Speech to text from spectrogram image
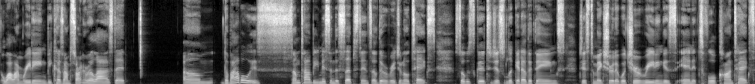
while I'm reading because I'm starting to realize that um the Bible is sometimes be missing the substance of the original text. So it's good to just look at other things just to make sure that what you're reading is in its full context.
